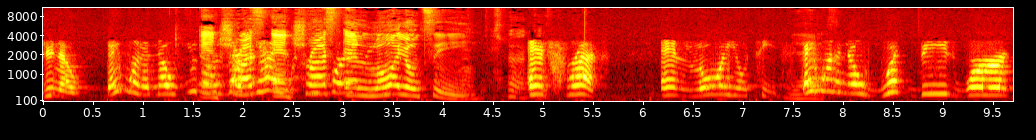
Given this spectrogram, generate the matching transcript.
You know, they want to know. You know, And exactly trust how- and trust and loyalty. and trust and loyalty. They want to know what these words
